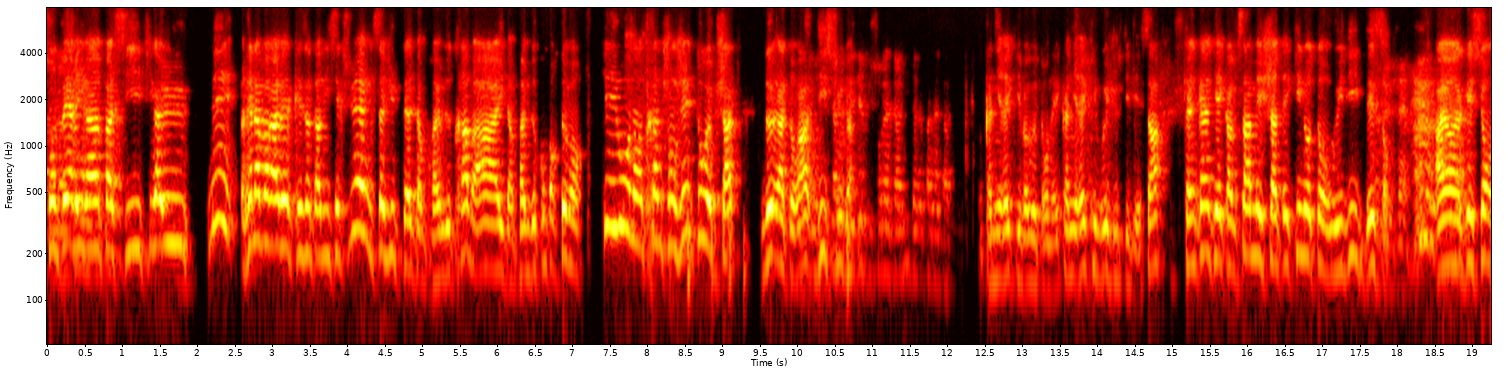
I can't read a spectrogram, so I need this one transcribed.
son père, il a un passif, il a eu. Mais rien à voir avec les interdits sexuels, il s'agit peut-être d'un problème de travail, d'un problème de comportement, qui est où on est en train de changer tout le chat de la Torah, dit Kaniré qui va le tourner, Kaniré qui voulait justifier ça. Quelqu'un qui est comme ça, mais Kinoton, lui dit descend. Alors la question,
